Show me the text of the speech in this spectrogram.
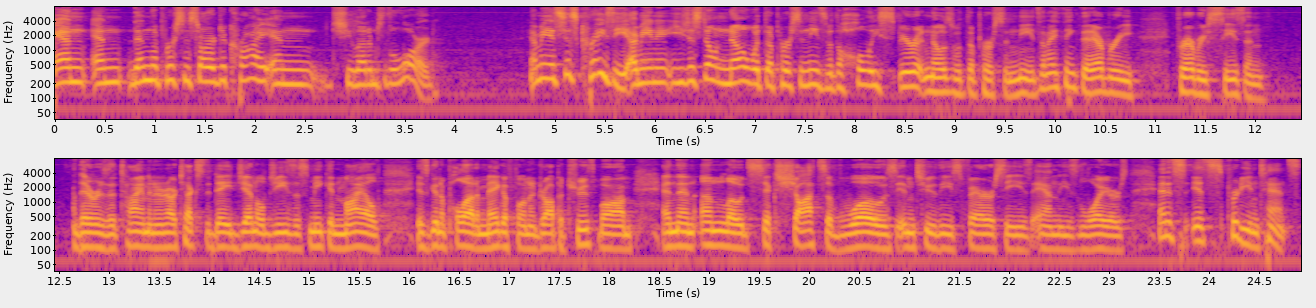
and, and then the person started to cry, and she led him to the Lord. I mean, it's just crazy. I mean, you just don't know what the person needs, but the Holy Spirit knows what the person needs. And I think that every, for every season, there is a time, and in our text today, gentle Jesus, meek and mild, is going to pull out a megaphone and drop a truth bomb and then unload six shots of woes into these Pharisees and these lawyers. And it's, it's pretty intense.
